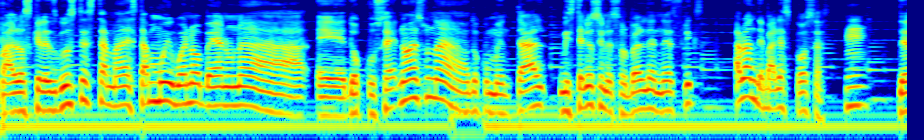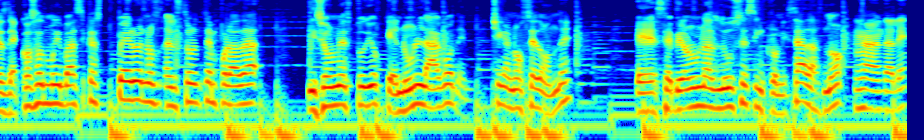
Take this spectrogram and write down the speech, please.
Para los que les guste esta madre, está muy bueno. Vean una eh. No, es una documental, Misterios sin resolver de Netflix. Hablan de varias cosas. Mm, Desde cosas muy básicas, pero en, los- en segunda temporada hicieron un estudio que en un lago de Michigan, no sé dónde, eh, se vieron unas luces sincronizadas, ¿no? ándale.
